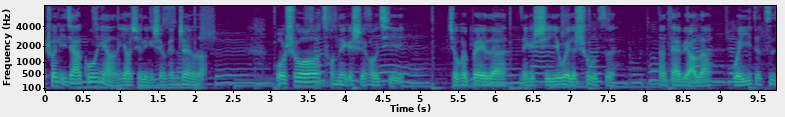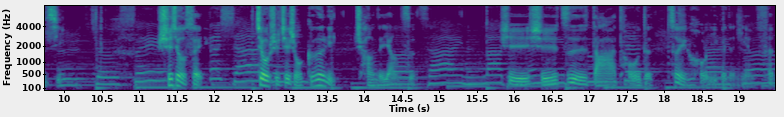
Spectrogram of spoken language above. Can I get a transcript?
说你家姑娘要去领身份证了。我说从那个时候起，就会背了那个十一位的数字，那代表了唯一的自己。十九岁，就是这首歌里唱的样子，是十字打头的最后一个的年份。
